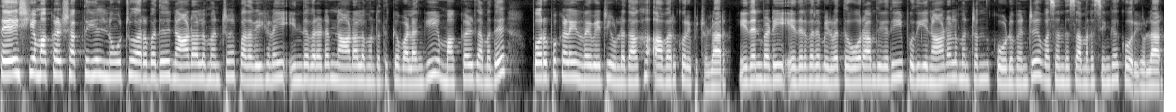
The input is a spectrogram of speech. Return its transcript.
தேசிய மக்கள் சக்தியில் நூற்று அறுபது நாடாளுமன்ற பதவிகளை இந்த வருடம் நாடாளுமன்றத்திற்கு வழங்கி மக்கள் தமது பொறுப்புகளை நிறைவேற்றியுள்ளதாக அவர் குறிப்பிட்டுள்ளார். இதன்படி எதிர்வரும் இருபத்தி ஓராம் தேதி புதிய நாடாளுமன்றம் கூடும் என்று வசந்த சமரசிங்க கூறியுள்ளார்.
